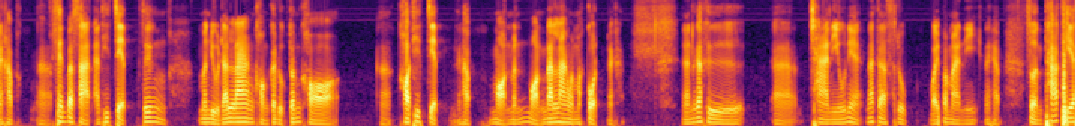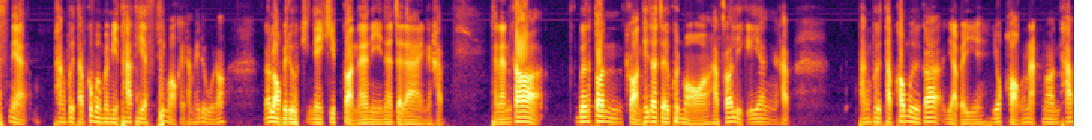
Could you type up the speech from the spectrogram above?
นะครับเส้นประสาทอันที่ 7 ซึ่งมันอยู่ด้านล่างของกระดูกต้นคอ ข้อที่7นะครับหมอนมันหมอนด้านล่างมันมากดนะครับนั้นก็คืออชานิ้วเนี่ยน่าจะสรุปไว้ประมาณนี้นะครับ ส่วนท่าเทสเนี่ยพังผืดทับข้อมือมันมีท่าเทสที่หมอเคยทำให้ดูเนาะแล้วลองไปดูในคลิปก่อนหน้านี้น่าจะได้นะครับฉะนั้นก็เบื้องต้นก่อนที่จะเจอคุณหมอครับ ก็หลีกเลี่ยงครับพังผืดทับข้อมือก็อย่าไปยกของหนักนอนทับ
